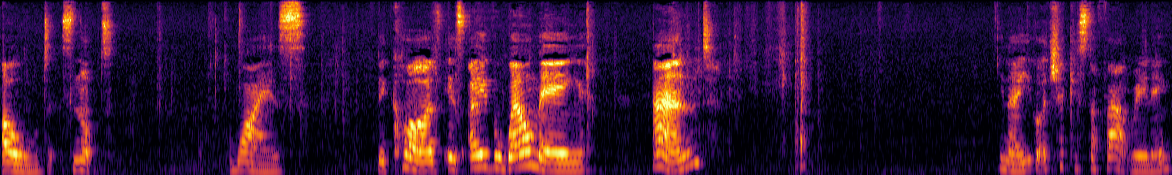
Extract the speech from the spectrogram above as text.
old. It's not wise because it's overwhelming and you know you've got to check your stuff out really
